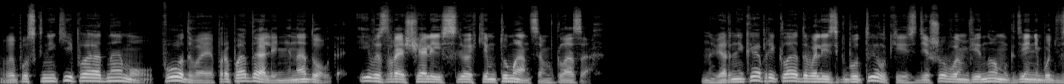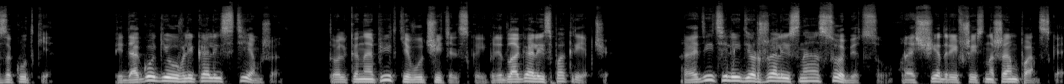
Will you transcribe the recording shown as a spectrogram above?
Выпускники по одному, по двое пропадали ненадолго и возвращались с легким туманцем в глазах. Наверняка прикладывались к бутылке с дешевым вином где-нибудь в закутке. Педагоги увлекались тем же, только напитки в учительской предлагались покрепче. Родители держались на особицу, расщедрившись на шампанское.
